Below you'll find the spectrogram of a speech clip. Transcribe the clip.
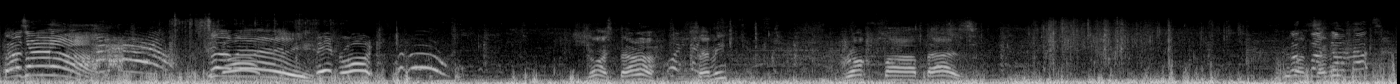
Bazza! Ah! Sammy! Ben Rod. Nice barra, What is that? Sammy. Rock bar Baz. Good Rock one, bar Sammy.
